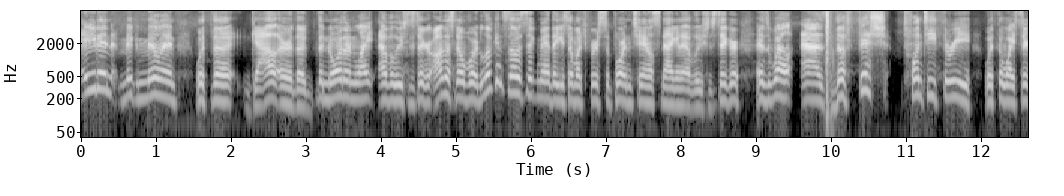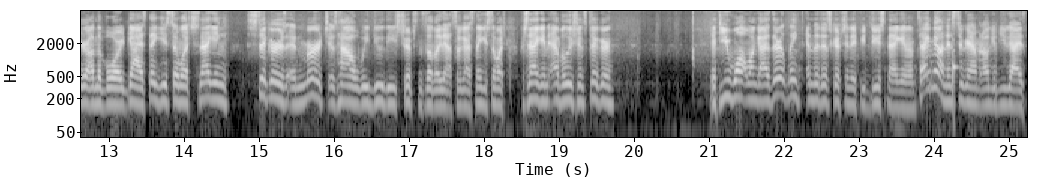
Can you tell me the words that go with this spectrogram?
Aiden McMillan with the gal or the, the Northern Light Evolution sticker on the snowboard. Looking so sick, man. Thank you so much for supporting the channel, snagging Evolution sticker, as well as the Fish 23 with the white sticker on the board. Guys, thank you so much. Snagging stickers and merch is how we do these trips and stuff like that. So guys, thank you so much for snagging Evolution sticker. If you want one, guys, they're linked in the description if you do snag them. Tag me on Instagram and I'll give you guys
